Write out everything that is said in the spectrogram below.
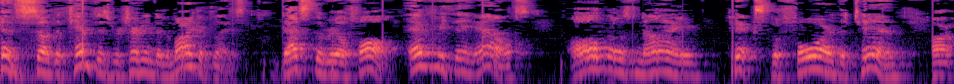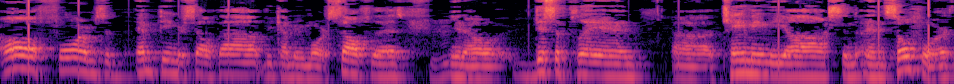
And so the 10th is returning to the marketplace. That's the real fall. Everything else, all those nine picks before the 10th, are all forms of emptying yourself out, becoming more selfless, you know, discipline, uh, taming the ox, and, and so forth,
